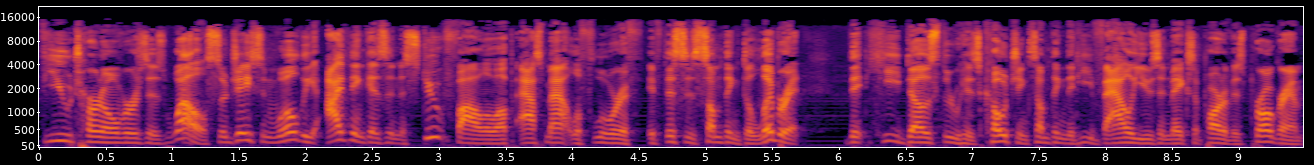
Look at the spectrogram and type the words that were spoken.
few turnovers as well. So Jason Wilde, I think, as an astute follow up, asked Matt LaFleur if, if this is something deliberate that he does through his coaching, something that he values and makes a part of his program.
